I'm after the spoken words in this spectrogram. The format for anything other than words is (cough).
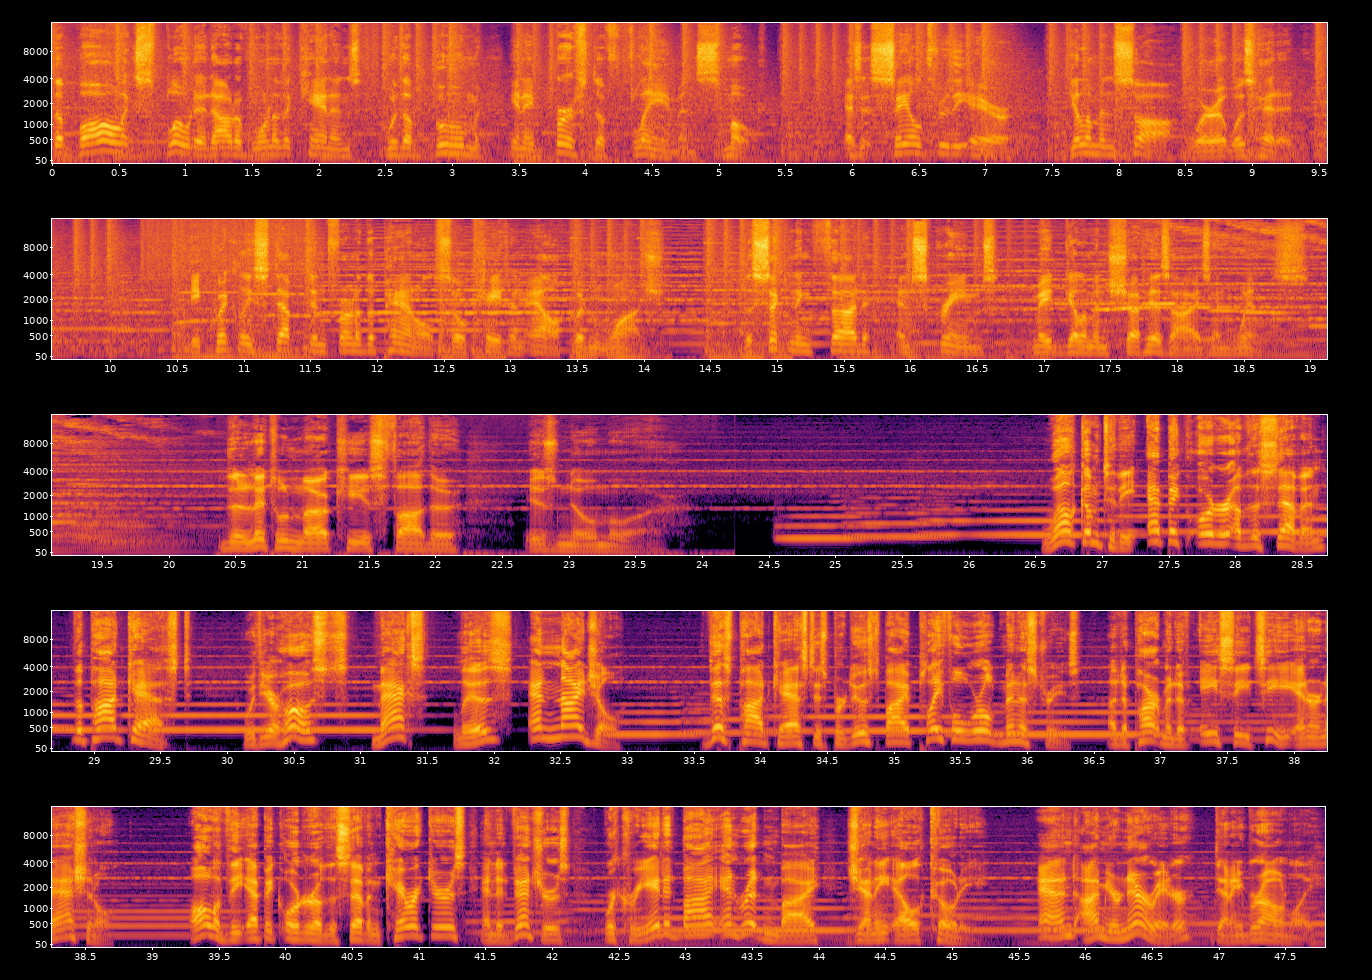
The ball exploded out of one of the cannons with a boom in a burst of flame and smoke. As it sailed through the air, Gillamon saw where it was headed. He quickly stepped in front of the panel so Kate and Al couldn't watch. The sickening thud and screams made Gillamon shut his eyes and wince. The little Marquis's father is no more. Welcome to the Epic Order of the Seven, the podcast, with your hosts, Max, Liz, and Nigel. This podcast is produced by Playful World Ministries, a department of ACT International. All of the Epic Order of the Seven characters and adventures were created by and written by Jenny L. Cote. And I'm your narrator, Denny Brownlee.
